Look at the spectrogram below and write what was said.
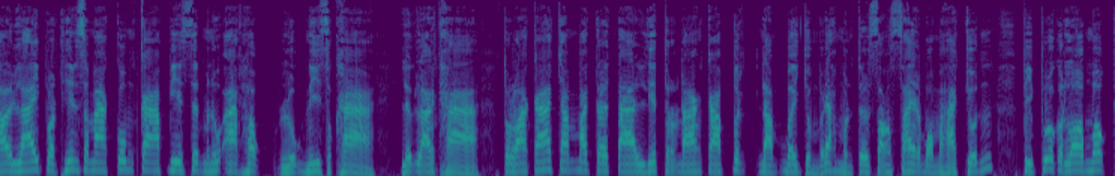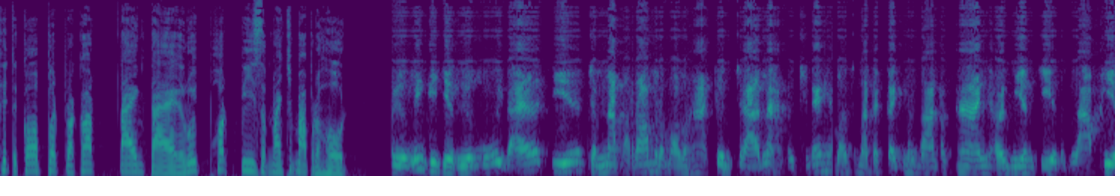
ដោយឡែកប្រធានសមាគមការពារសិទ្ធិមនុស្សអាត6លោកនីសុខា លើកឡើងថាតុលាការចាំបាច់ត្រូវតែលាតត្រដាងការពិតដើម្បីជំរះមន្ទិលសង្ស័យរបស់មហាជន ពីព្រោះកន្លងមកគិតកោពិតប្រកបតែងតែរួចផុតពីសំណាញ់ច្បាប់រហូតរឿងនេះគឺជារឿងមួយដែលជាចំណាប់អារម្មណ៍របស់មហាជនច្រើនណាស់ដូច្នេះបើសមត្ថកិច្ចមិនបានបង្ហាញឲ្យមានជាតម្លាភាព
